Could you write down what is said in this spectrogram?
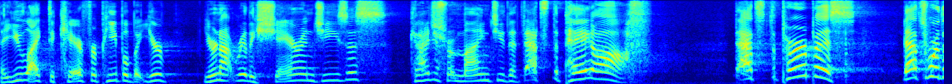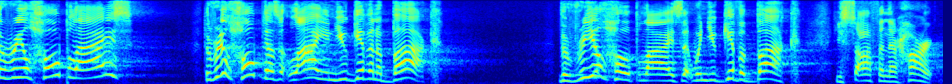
that you like to care for people, but you're, you're not really sharing Jesus, can I just remind you that that's the payoff? That's the purpose. That's where the real hope lies. The real hope doesn't lie in you giving a buck. The real hope lies that when you give a buck, you soften their heart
